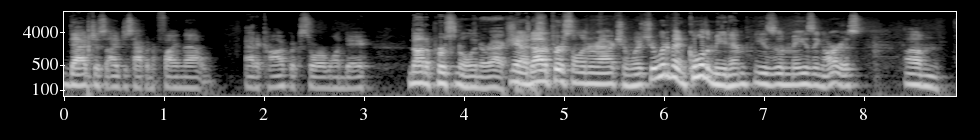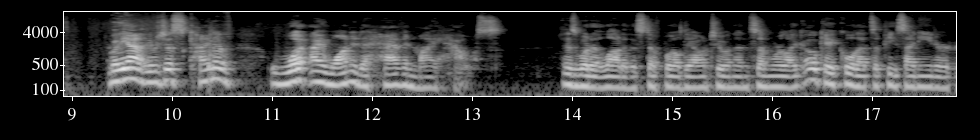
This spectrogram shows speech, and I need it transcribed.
That just I just happened to find that at a comic book store one day. not a personal interaction Yeah, just- not a personal interaction, which it would have been cool to meet him. He's an amazing artist. Um, but yeah, it was just kind of what I wanted to have in my house, is what a lot of this stuff boiled down to. And then some were like, okay, cool, that's a piece I need, or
